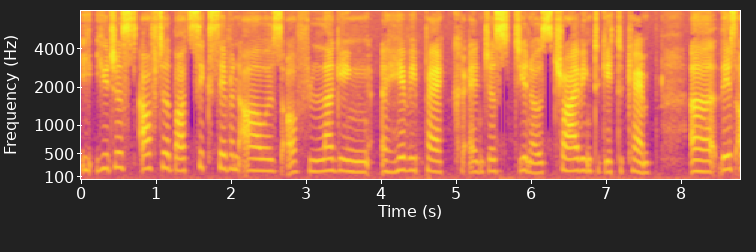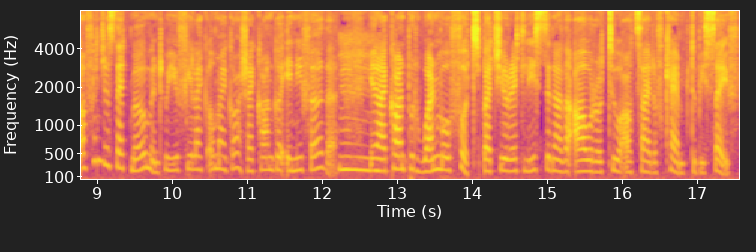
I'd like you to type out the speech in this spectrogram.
you just, after about six, seven hours of lugging a heavy pack and just, you know, striving to get to camp, uh, there's often just that moment where you feel like, oh my gosh, I can't go any further. You know, I can't put one more foot, but you're at least another hour or two outside of camp to be safe.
